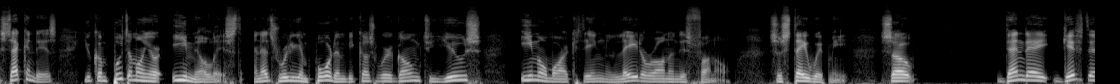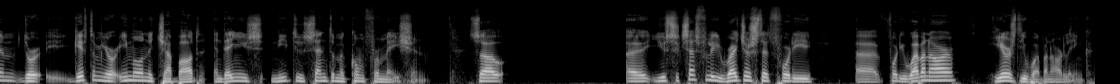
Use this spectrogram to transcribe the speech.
Second is you can put them on your email list, and that's really important because we're going to use email marketing later on in this funnel. So stay with me. So then they give them their, give them your email in the chatbot, and then you need to send them a confirmation. So uh, you successfully registered for the uh, for the webinar. Here's the webinar link.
